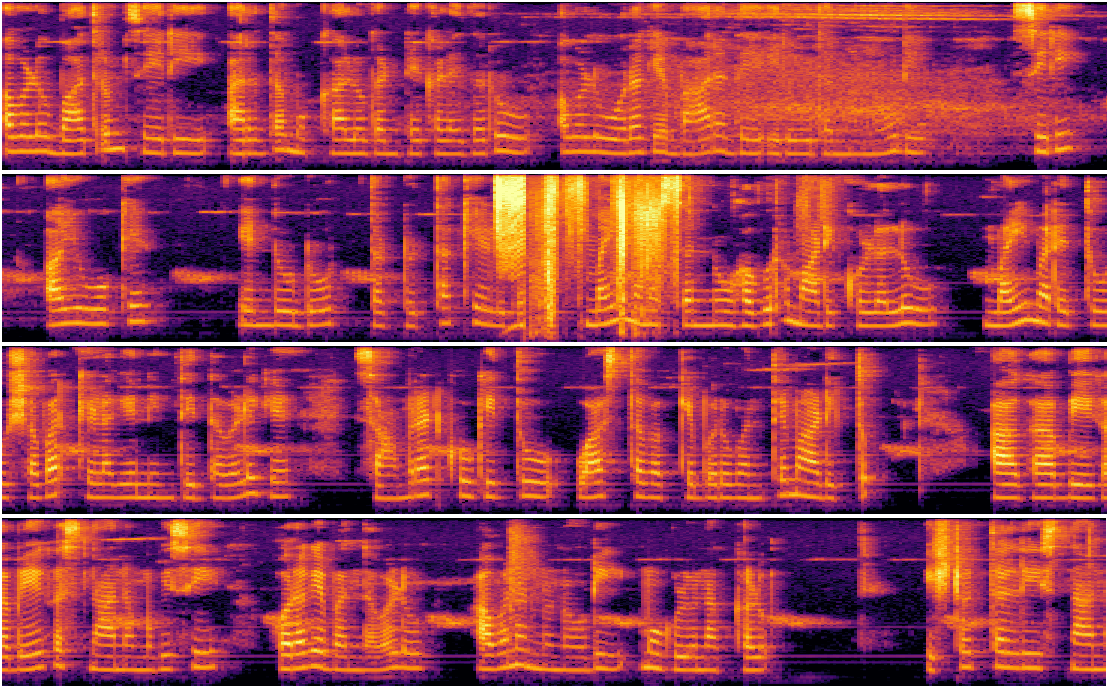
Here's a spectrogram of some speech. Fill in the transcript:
ಅವಳು ಬಾತ್ರೂಮ್ ಸೇರಿ ಅರ್ಧ ಮುಕ್ಕಾಲು ಗಂಟೆ ಕಳೆದರೂ ಅವಳು ಹೊರಗೆ ಬಾರದೆ ಇರುವುದನ್ನು ನೋಡಿ, ಸಿರಿ, ಆಯು ಓಕೆ ಎಂದು ಡೋರ್ ತಟ್ಟುತ್ತಾ ಕೇಳಿದೆ. ಮೈ ಮನಸ್ಸನ್ನು ಹಗುರ ಮಾಡಿಕೊಳ್ಳಲು ಮೈ ಮರೆತು ಶವರ್ ಕೆಳಗೆ ನಿಂತಿದ್ದವಳಿಗೆ ಸಾಮ್ರಾಟ್ ಕೂಗಿದ್ದು ವಾಸ್ತವಕ್ಕೆ ಬರುವಂತೆ ಮಾಡಿತ್ತು. ಆಗ ಬೇಗ ಬೇಗ ಸ್ನಾನ ಮುಗಿಸಿ ಹೊರಗೆ ಬಂದವಳು ಅವನನ್ನು ನೋಡಿ ಮುಗುಳು ನಕ್ಕಳು. ಇಷ್ಟೊತ್ತಲ್ಲಿ ಸ್ನಾನ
